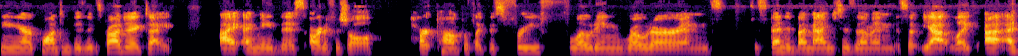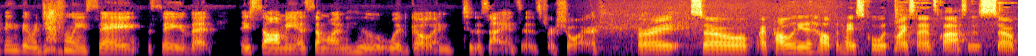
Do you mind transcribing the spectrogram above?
senior quantum physics project, I, I, I made this artificial heart pump with like this free floating rotor and suspended by magnetism. And so, yeah, like I, I think they would definitely say say that they saw me as someone who would go into the sciences for sure. All right. So I probably needed help in high school with my science classes. So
